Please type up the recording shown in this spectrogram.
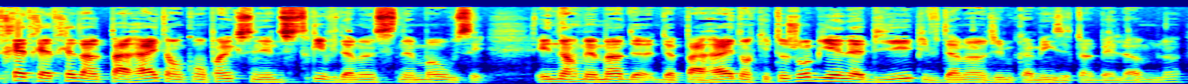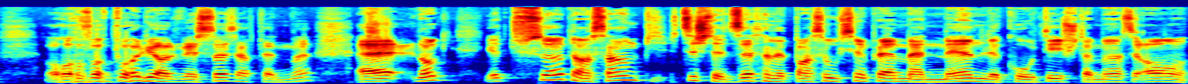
très, très, très, dans le paraître. On comprend que c'est une industrie, évidemment, le cinéma où c'est énormément de, de paraître. Donc, il est toujours bien habillé. Puis, évidemment, Jim Cummings est un bel homme. Là. On va pas lui enlever ça, certainement. Euh, donc, il y a tout ça. Puis, ensemble, puis, tu sais, je te disais, ça me pensait aussi un peu à Mad Men, le côté, justement, c'est, oh,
